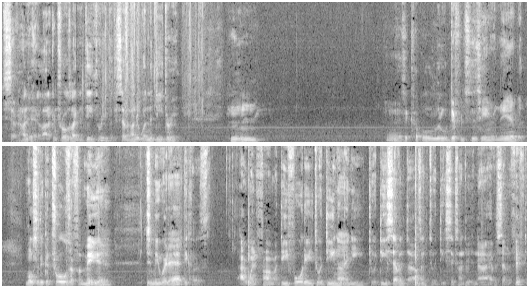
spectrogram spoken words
700 had a lot of controls like the D3, but the 700 wasn't the D3. Hmm. Yeah, there's a couple little differences here and there, but most of the controls are familiar to me where they're at because I went from a D40 to a D90 to a D7000 to a D600 and now I have a 750.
